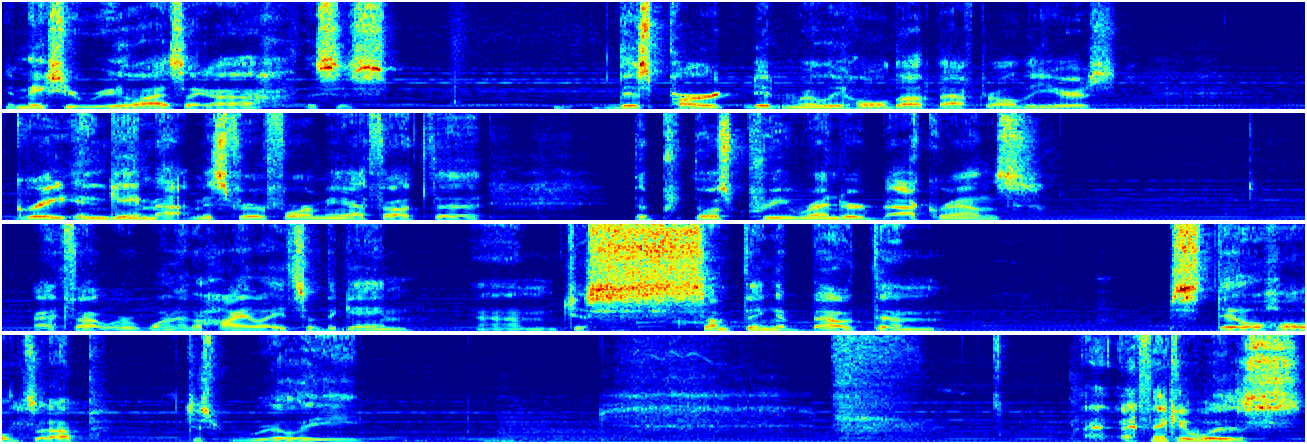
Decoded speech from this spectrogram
It makes you realize like ah this is this part didn't really hold up after all the years great in-game atmosphere for me i thought the the those pre-rendered backgrounds i thought were one of the highlights of the game um, just something about them still holds up just really I think it was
